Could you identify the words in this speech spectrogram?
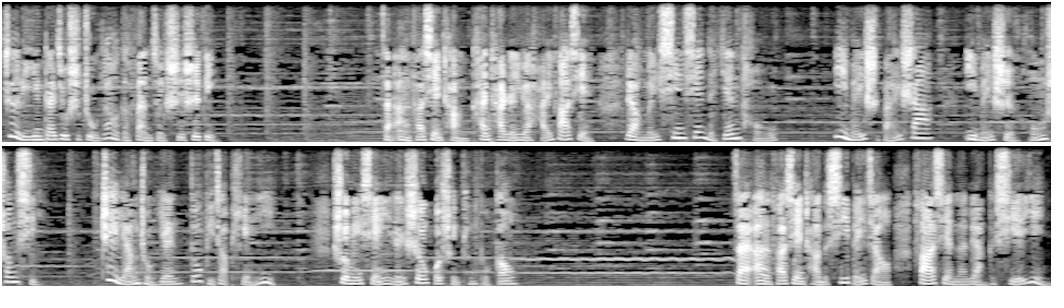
这里应该就是主要的犯罪实施地。在案发现场，勘查人员还发现两枚新鲜的烟头，一枚是白沙，一枚是红双喜，这两种烟都比较便宜，说明嫌疑人生活水平不高。在案发现场的西北角发现了两个鞋印，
